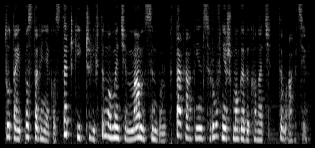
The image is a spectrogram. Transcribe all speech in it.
tutaj postawienia kosteczki, czyli w tym momencie mam symbol ptaka, więc również mogę wykonać tę akcję.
